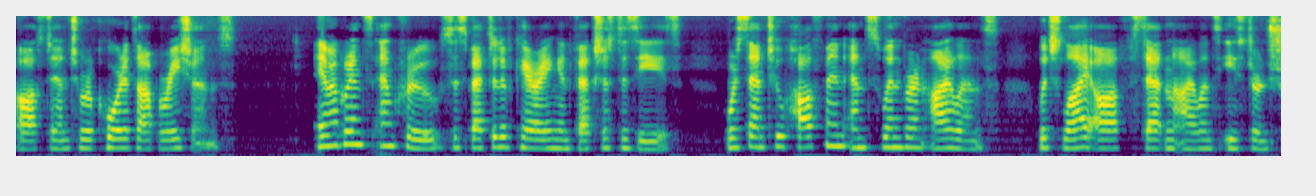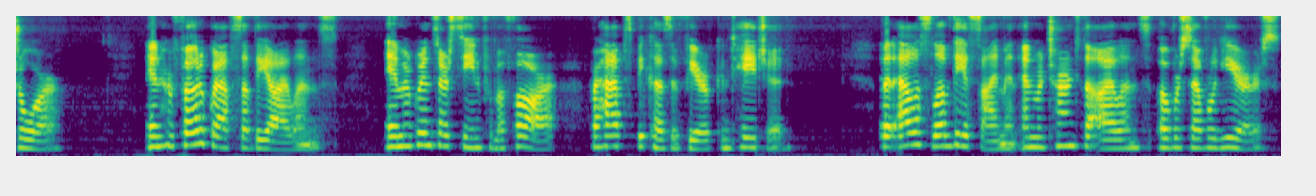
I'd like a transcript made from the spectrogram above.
Austen to record its operations. Immigrants and crew suspected of carrying infectious disease were sent to Hoffman and Swinburne Islands, which lie off Staten Island's eastern shore. In her photographs of the islands, immigrants are seen from afar, perhaps because of fear of contagion. But Alice loved the assignment and returned to the islands over several years.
